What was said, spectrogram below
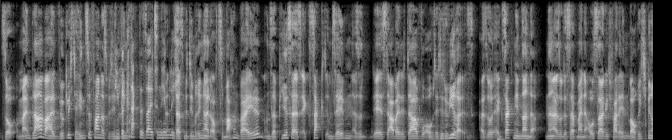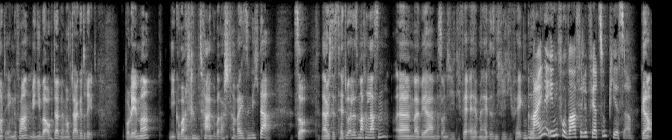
So, und mein Plan war halt wirklich, da hinzufahren, das mit dem Die Ring, beknackte Seite nämlich. das mit dem Ring halt auch zu machen, weil unser Piercer ist exakt im selben, also der ist, der arbeitet da, wo auch der Tätowierer ist. Also exakt nebeneinander. Ne? Also deshalb meine Aussage, ich fahre da hin, war auch richtig, ich bin auch da hingefahren, Migi war auch da, wir haben auch da gedreht. Problem war, Nico war an dem Tag überraschenderweise nicht da. So, dann habe ich das Tattoo alles machen lassen, ähm, weil wir haben es auch nicht richtig, äh, man hätte es nicht richtig faken können. Meine Info war, Philipp fährt zum Piercer. Genau.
